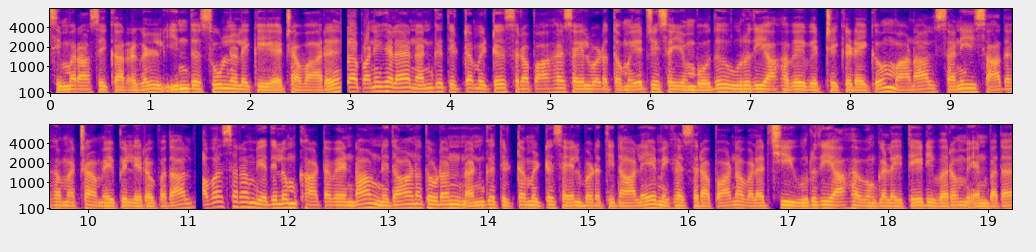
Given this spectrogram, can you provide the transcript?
சிம்மராசிக்காரர்கள் இந்த சூழ்நிலைக்கு ஏற்றவாறு பல பணிகளை நன்கு திட்டமிட்டு சிறப்பாக செயல்படுத்த முயற்சி செய்யும் போது உறுதியாகவே வெற்றி கிடைக்கும். ஆனால் சனி சாதகமற்ற அமைப்பில் இருப்பதால் அவசரம் எதிலும் காட்ட வேண்டாம். நிதானத்துடன் நன்கு திட்டமிட்டு செயல்படுத்தினாலே மிக சிறப்பான வளர்ச்சி உறுதியாக உங்களை தேடி வரும் என்பதை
